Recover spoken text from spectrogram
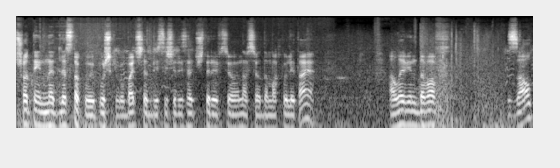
шотний не для стокової пушки, ви бачите, 264 всього на всього дамаг вилітає. Але він давав залп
